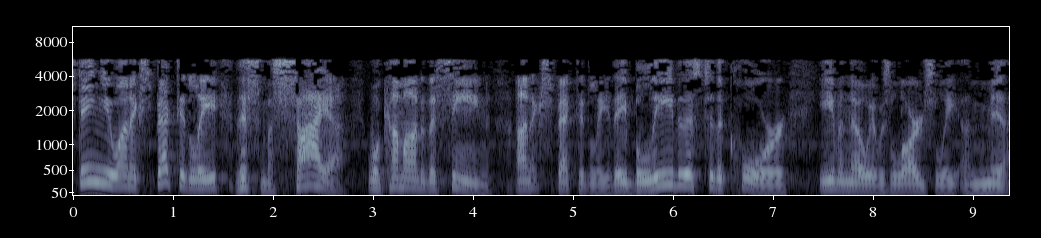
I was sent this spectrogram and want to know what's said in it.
sting you unexpectedly, this Messiah will come onto the scene unexpectedly. They believe this to the core, even though it was largely a myth.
